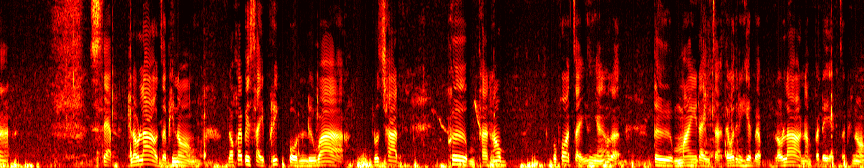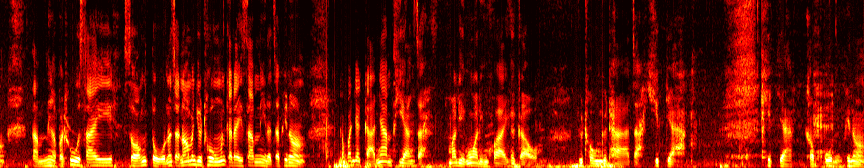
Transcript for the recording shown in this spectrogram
นะแซบแล้วเล่าจ้ะพี่น้อง แล้วค่อยไปใส่พริกป่นหรือว่า รสชาติเพิ่มถ้าเท่าบ่พอใจอย่างเงี้ยเขาก็เติมไม่ได้จ้ะแต่ว่าจะมีเฮ็ดแบบล่าๆนำปลาแดกจ้ะพี่น้องตำเนื้อปลาทูใส่สองโตเนาะจ้ะเนาะมันอยู่ทงมันก็ไดซ้ำนี่แหละจ้ะพี่น้องกับบรรยากาศย่ามเที่ยงจ้ะมาเลี้ยงงัวเลี้ยงควายคือเก่าอยู่ทงอยู่ทาจ้ะคิดอยาก คิดอยากข้าวปุ้นพี่น้อง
